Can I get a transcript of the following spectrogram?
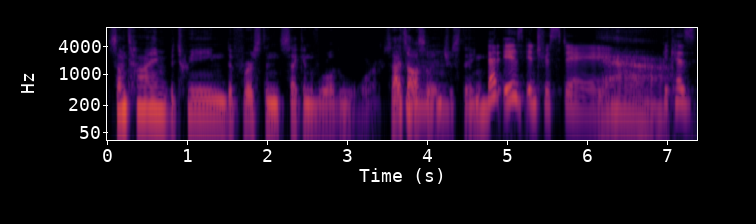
sometime between the First and Second World War. So that's also Mm. interesting. That is interesting. yeah. because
